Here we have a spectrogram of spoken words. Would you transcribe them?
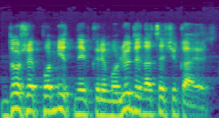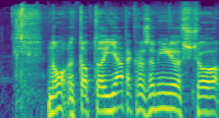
дуже помітний в Криму. Люди на це чекають. Ну тобто, я так розумію, що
